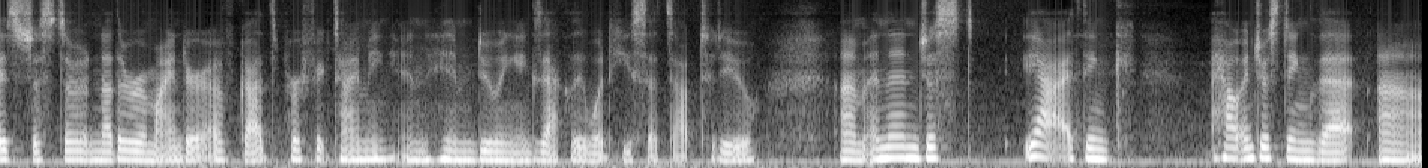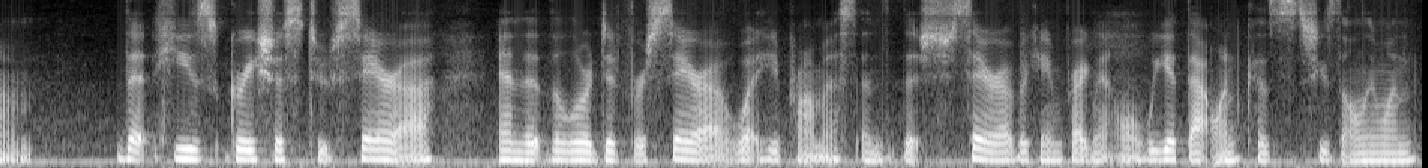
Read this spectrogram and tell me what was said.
it's just another reminder of God's perfect timing and Him doing exactly what He sets out to do. Um, and then just yeah, I think how interesting that um, that He's gracious to Sarah and that the Lord did for Sarah what he promised, and that Sarah became pregnant. Well, we get that one because she's the only one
